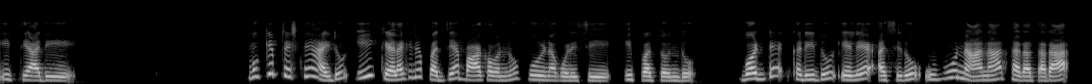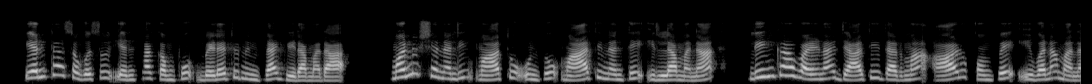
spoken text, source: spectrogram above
ಇತ್ಯಾದಿ. ಮುಖ್ಯ ಪ್ರಶ್ನೆ ಐದು, ಈ ಕೆಳಗಿನ ಪದ್ಯ ಭಾಗವನ್ನು ಪೂರ್ಣಗೊಳಿಸಿ. ಇಪ್ಪತ್ತೊಂದು, ಬೊಡ್ಡೆ, ಕರಿದು, ಎಲೆ, ಹಸಿರು, ಹೂವು, ನಾನಾ ತರತರ, ಎಂಥ ಸೊಗಸು, ಎಂಥ ಕಂಪು, ಬೆಳೆದು ನಿಂತ ಗಿಡಮರ ಮನುಷ್ಯನಲ್ಲಿ ಮಾತು ಉಂಟು, ಮಾತಿನಂತೆ ಇಲ್ಲ ಮನ. ಲಿಂಗ ವರ್ಣ ಜಾತಿ, ಧರ್ಮ, ಆಳು, ಕೊಂಪೆ, ಇವನ ಮನ.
